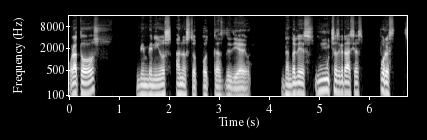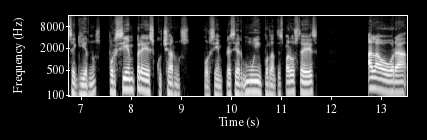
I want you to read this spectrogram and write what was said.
Hola a todos, bienvenidos a nuestro podcast del día de hoy. Dándoles muchas gracias por seguirnos, por siempre escucharnos, por siempre ser muy importantes para ustedes a la hora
